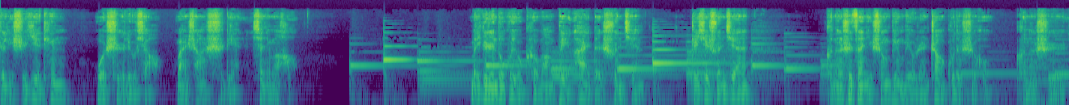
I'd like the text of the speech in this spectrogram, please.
这里是夜听，我是刘晓。晚上十点向你们好。每个人都会有渴望被爱的瞬间，这些瞬间，可能是在你生病没有人照顾的时候，可能是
